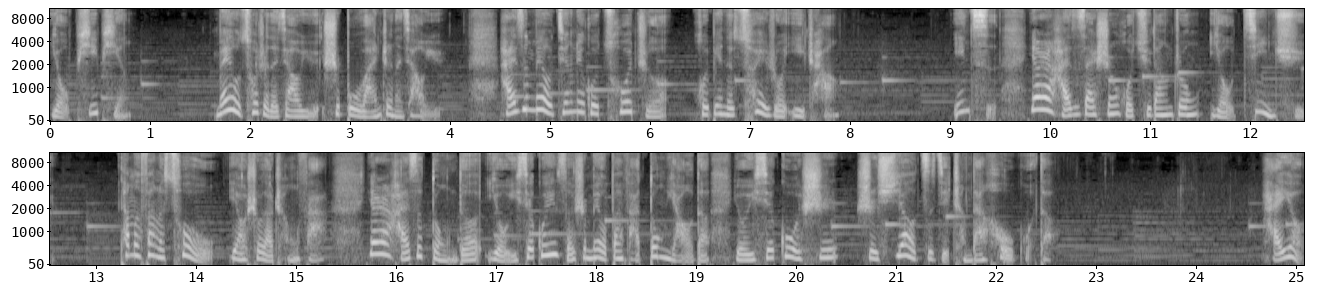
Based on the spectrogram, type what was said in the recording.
有批评。没有挫折的教育是不完整的教育，孩子没有经历过挫折会变得脆弱异常。因此，要让孩子在生活区当中有禁区，他们犯了错误要受到惩罚，要让孩子懂得有一些规则是没有办法动摇的，有一些过失是需要自己承担后果的。还有，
